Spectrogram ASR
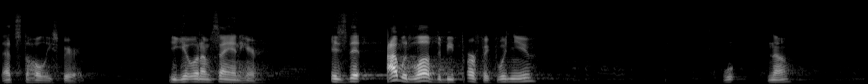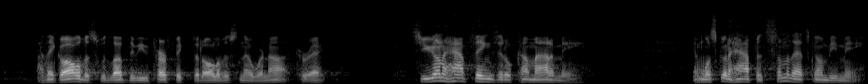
That's the Holy Spirit. You get what I'm saying here? Is that I would love to be perfect, wouldn't you? No? I think all of us would love to be perfect, but all of us know we're not, correct? So you're going to have things that will come out of me. And what's going to happen, some of that's going to be me.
